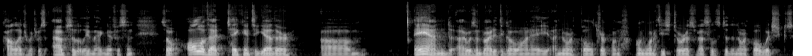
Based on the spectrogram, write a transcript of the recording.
College, which was absolutely magnificent. So all of that taken together. Um, and I was invited to go on a, a, North Pole trip on, on one of these tourist vessels to the North Pole, which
